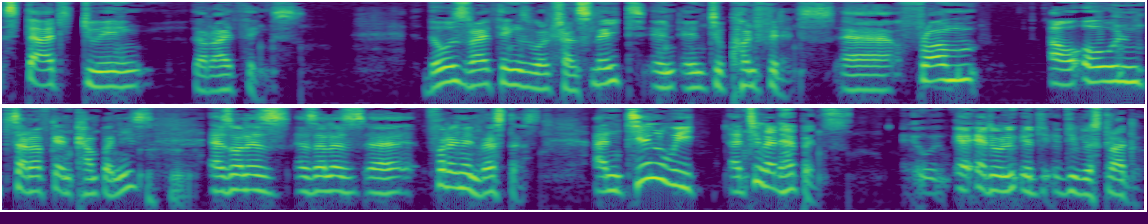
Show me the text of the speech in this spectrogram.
start doing the right things, those right things will translate in, into confidence uh, from our own South African companies, mm-hmm. as well as as well as uh, foreign investors. Until we until that happens, it, it will it, it will be a struggle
